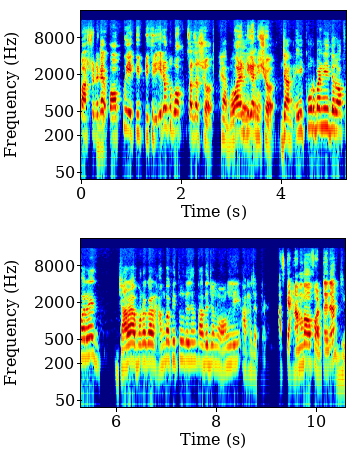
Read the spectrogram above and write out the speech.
পাঁচশো টাকায় Oppo A53 এটাও তো বক্স চার্জার সহ হ্যাঁ ওয়ারেন্টি গ্যারান্টি সহ। এই কোরবানি ঈদের অফারে যারা মনে করেন হাম্বা ফি তুলতে চান তাদের জন্য অনলি আট হাজার টাকা। আজকে হাম্বা অফার তাই না? জি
